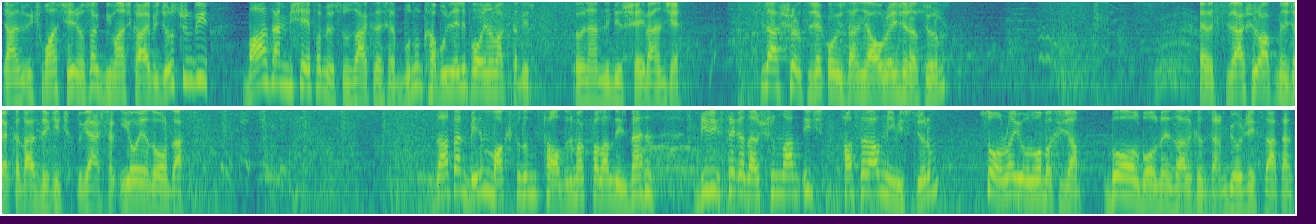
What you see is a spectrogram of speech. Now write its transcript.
Yani 3 maç yeniyorsak bir maç kaybediyoruz. Çünkü bazen bir şey yapamıyorsunuz arkadaşlar. Bunu kabullenip oynamak da bir önemli bir şey bence. Silah şur atacak o yüzden yavru ejder atıyorum. Evet silah şur atmayacak kadar zeki çıktı gerçekten. İyi oynadı orada. Zaten benim maksadım saldırmak falan değil. Ben 1x'e kadar şundan hiç hasar almayayım istiyorum. Sonra yoluma bakacağım. Bol bol mezarlık kazacağım. Görecek zaten.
